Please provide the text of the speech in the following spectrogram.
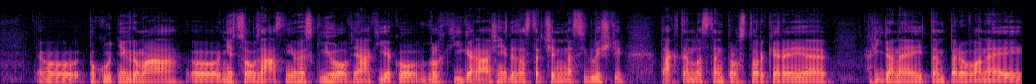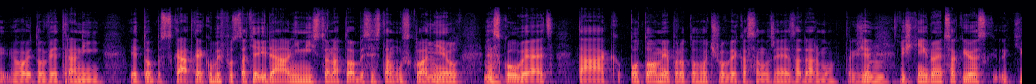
pokud někdo má něco vzácného, hezkého v nějaký jako vlhký garáž někde zastrčený na sídlišti, tak tenhle ten prostor, který je hlídaný, temperovaný, jo, je to větraný, je to zkrátka jakoby v podstatě ideální místo na to, aby si tam uskladnil mm. hezkou věc, tak potom je pro toho člověka samozřejmě zadarmo. Takže mm. když někdo něco takového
